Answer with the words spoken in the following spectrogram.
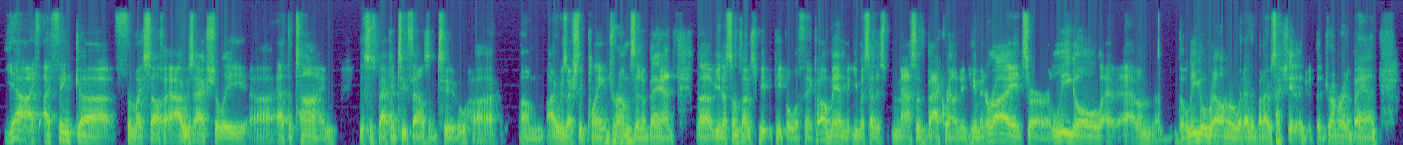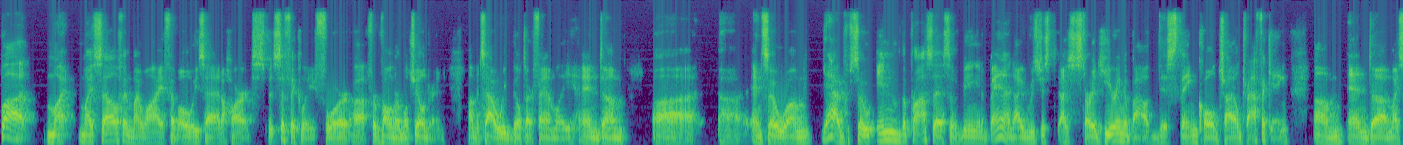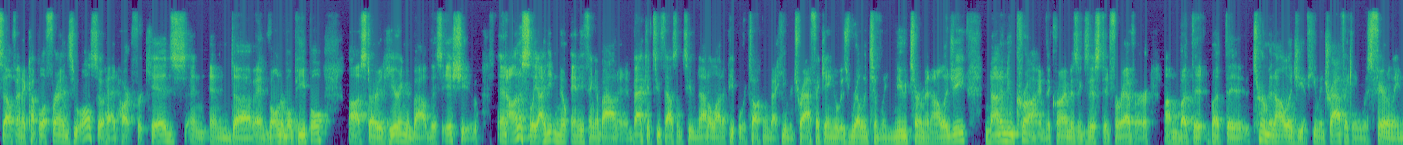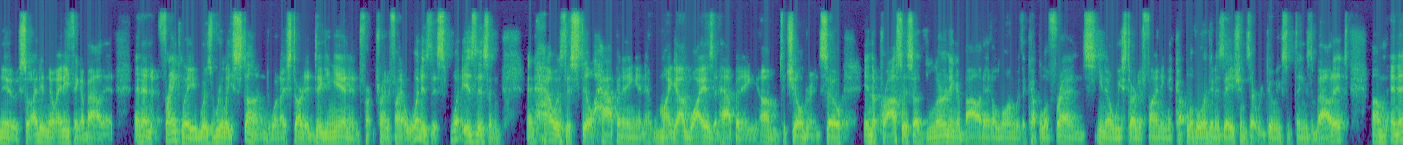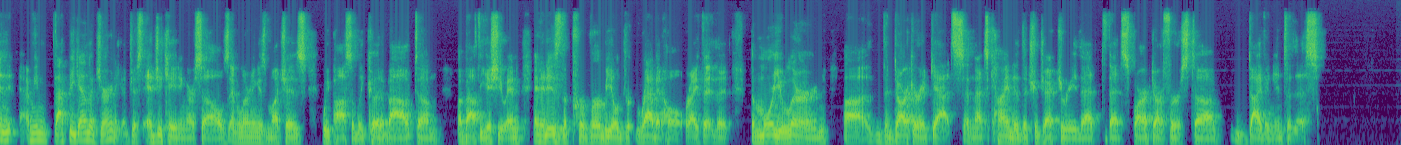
yeah, I, I think uh, for myself, I was actually uh, at the time, this was back in 2002, uh, um, I was actually playing drums in a band. Uh, you know, sometimes pe- people will think, "Oh man, you must have this massive background in human rights or legal, uh, um, the legal realm or whatever." But I was actually the, the drummer in a band. But my myself and my wife have always had a heart specifically for uh, for vulnerable children. Um, it's how we built our family, and um, uh, uh, and so um, yeah so in the process of being in a band i was just i started hearing about this thing called child trafficking um, and uh, myself and a couple of friends who also had heart for kids and and uh, and vulnerable people uh, started hearing about this issue. And honestly i didn't know anything about it. And back in 2002 not a lot of people were talking about human trafficking. It was relatively new terminology not a new crime. The crime has existed forever um, but the but the terminology of human trafficking was fairly new so I didn't know anything about it. And then, frankly, was really stunned when I started digging in and tr- trying to find out what is this? What is this? And and how is this still happening? And my God, why is it happening um, to children? So in the process of learning about it, along with a couple of friends, you know, we started finding a couple of organizations that were doing some things about it. Um, and then, I mean, that began the journey of just educating ourselves and learning as much as we possibly could about um, about the issue. And and it is the proverbial dr- rabbit hole right? That the, the more you learn uh, the darker it gets. And that's kind of the trajectory that that sparked our first uh, diving into this.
